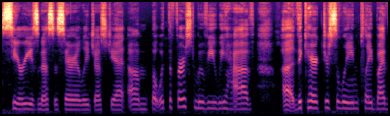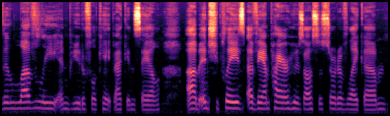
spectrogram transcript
series necessarily just yet. Um, but with the first movie, we have uh, the character Selene, played by the lovely and beautiful Kate Beckinsale, um, and she plays a vampire who's also sort of like um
